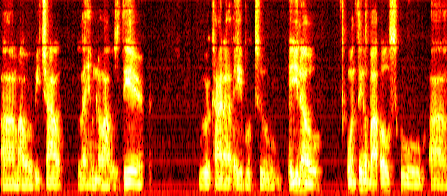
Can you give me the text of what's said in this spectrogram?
um i would reach out let him know i was there. We were kind of able to you know one thing about old school uh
